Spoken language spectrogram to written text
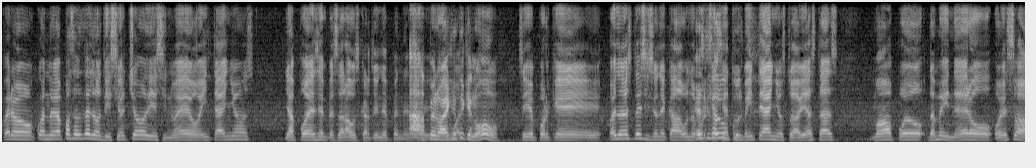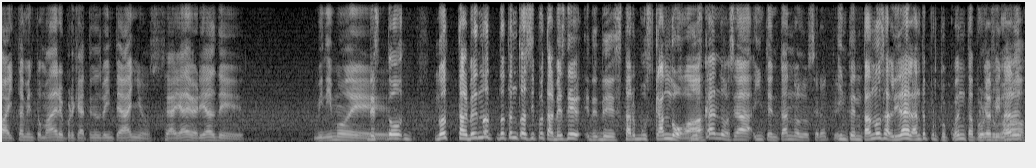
pero cuando ya pasas de los 18, 19 o 20 años, ya puedes empezar a buscar tu independencia. Ah, pero hay gente que no. Sí, porque, bueno, es decisión de cada uno. Es que porque si a tus cult- 20 años todavía estás, no puedo, dame dinero, o eso, ahí también tu madre, porque ya tienes 20 años. O sea, ya deberías de, mínimo de... De no, tal vez no, no tanto así, pero tal vez de, de- de estar buscando, ¿va? Buscando, o sea, intentándolo, cerote. intentando salir adelante por tu cuenta, porque Por al tu- final ajá.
